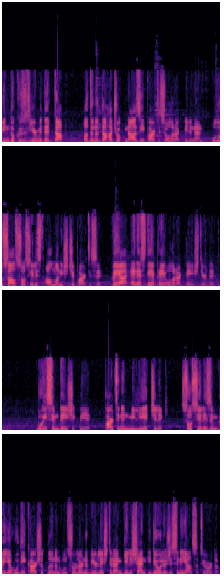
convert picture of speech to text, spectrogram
1920'de DAP, adını daha çok Nazi Partisi olarak bilinen Ulusal Sosyalist Alman İşçi Partisi veya NSDAP olarak değiştirdi. Bu isim değişikliği, partinin milliyetçilik, sosyalizm ve Yahudi karşıtlığının unsurlarını birleştiren gelişen ideolojisini yansıtıyordu.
